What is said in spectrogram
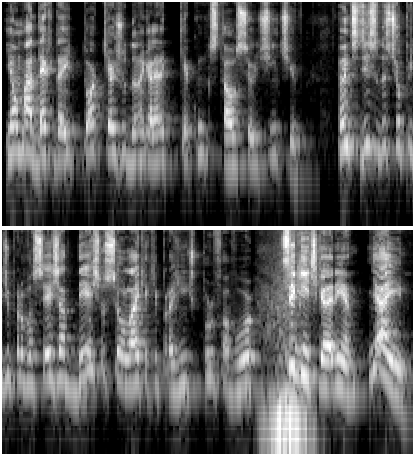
e há uma década aí estou aqui ajudando a galera que quer conquistar o seu distintivo. Antes disso, deixa eu pedir para você, já deixa o seu like aqui para a gente, por favor. Seguinte, galerinha, e aí?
